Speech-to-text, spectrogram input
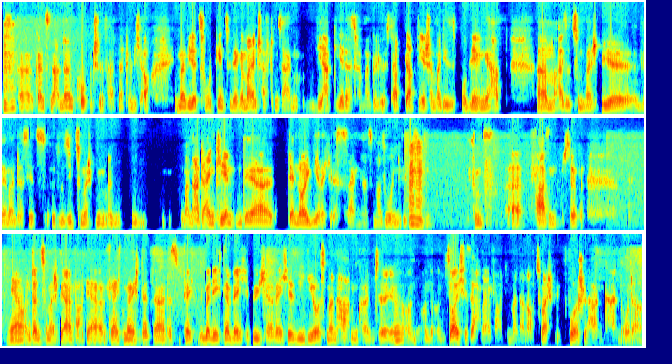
mhm. äh, ganzen anderen Coaches hat, natürlich auch immer wieder zurückgehen zu der Gemeinschaft und sagen, wie habt ihr das schon mal gelöst? Habt, habt ihr schon mal dieses Problem gehabt? Ähm, also zum Beispiel, wenn man das jetzt so sieht, zum Beispiel, man, man hat einen Klienten, der, der neugierig ist, sagen wir jetzt mal so in diesen mhm. fünf äh, Phasen Circle. Ja, und dann zum Beispiel einfach der, vielleicht möchte er, das, vielleicht überlegt er, welche Bücher, welche Videos man haben könnte. Ja? Und, und, und solche Sachen einfach, die man dann auch zum Beispiel vorschlagen kann oder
